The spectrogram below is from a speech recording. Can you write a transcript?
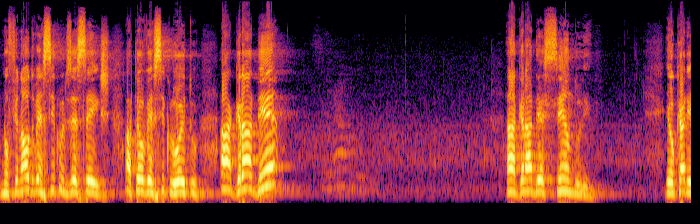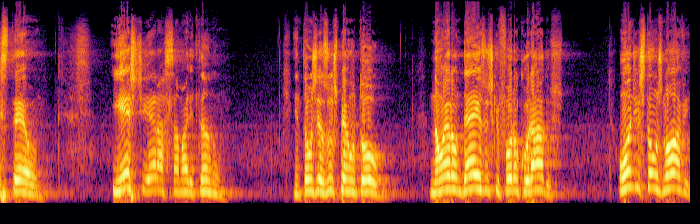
no final do versículo 16 até o versículo 8, agrade, agradecendo-lhe, Eucaristel, e este era samaritano. Então Jesus perguntou: Não eram dez os que foram curados? Onde estão os nove?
